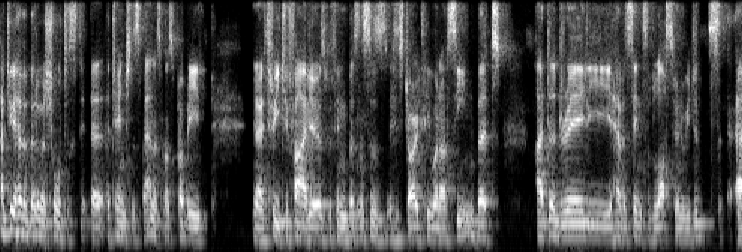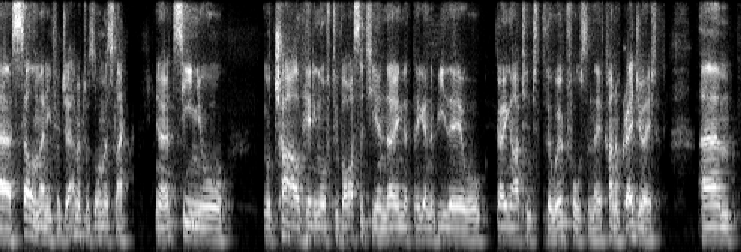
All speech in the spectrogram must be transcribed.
I do have a bit of a short uh, attention span. It's probably you know three to five years within businesses historically what I've seen, but I did really have a sense of loss when we did uh, sell money for Jam. It was almost like you know seeing your your child heading off to varsity and knowing that they're going to be there or going out into the workforce and they've kind of graduated. Um,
